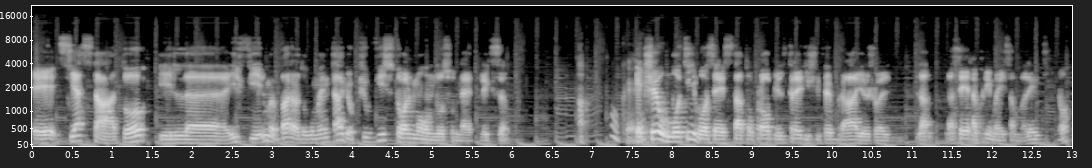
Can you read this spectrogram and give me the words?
eh, sia stato il, eh, il film barra documentario più visto al mondo su Netflix. Ah, ok. E c'è un motivo se è stato proprio il 13 febbraio, cioè la, la sera prima di San Valentino,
